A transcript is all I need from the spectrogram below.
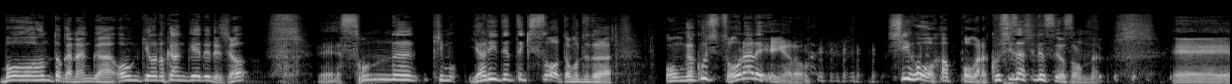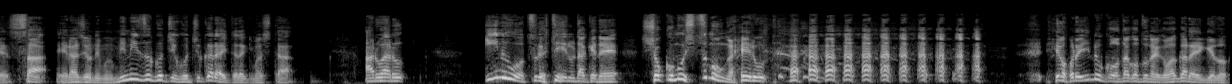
防音とかなんか音響の関係ででしょ？えーそんな気も、槍出てきそうと思ってたら、音楽室おられへんやろ。四方八方から串刺しですよ、そんな。えー、さあ、えラジオネーム、ミミズぐちぐちからいただきました。あるある。犬を連れているだけで、職務質問が減る。いや、俺犬飼うたことないか分からへんけど、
